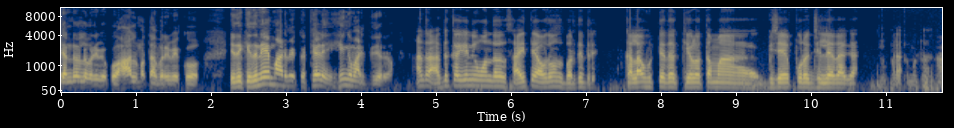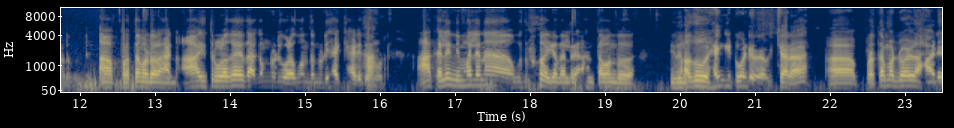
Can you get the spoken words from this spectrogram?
ಜನರಲ್ ಬರಿಬೇಕು ಹಾಲ್ ಮತ ಬರಿಬೇಕು ಇದಕ್ಕೆ ಇದನ್ನೇ ಮಾಡ್ಬೇಕು ಅಂತ ಹೇಳಿ ಹಿಂಗ ಮಾಡ್ತಿದ್ದೀವಿ ನಾವು. ಅಂದ್ರ ಅದಕ್ಕಾಗಿ ನೀವು ಒಂದ್ ಸಾಹಿತ್ಯ ಯಾವ್ದೋ ಒಂದು ಬರ್ದಿದ್ರಿ. ಕಲಾ ಹುಟ್ಟಿದ ಕೇಳೋ ತಮ್ಮ ವಿಜಯಪುರ ಜಿಲ್ಲೆದಾಗ. ಆ ಪ್ರಥಮ ಆ ಇದ್ರೊಳಗ ಇದು ಅಗಮ್ ನುಡಿ ಒಳಗ ಒಂದ್ ನುಡಿ ಹಾಕಿ ಹಾಡಿದ್ರಿ. ನೋಡ್ರಿ. ಆ ಕಲೆ ನಿಮ್ಮಲ್ಲೇನ ಉದ್ಭವ ಆಗ್ಯದಲ್ರಿ ಅಂತ ಒಂದು ಇದನ್ನ? ಅದು ಹೆಂಗ್ ಇಟ್ಕೊಂಡಿರ ವಿಚಾರ ಆ ಪ್ರಥಮ ಡೊಳ್ಳ ಹಾಡಿ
